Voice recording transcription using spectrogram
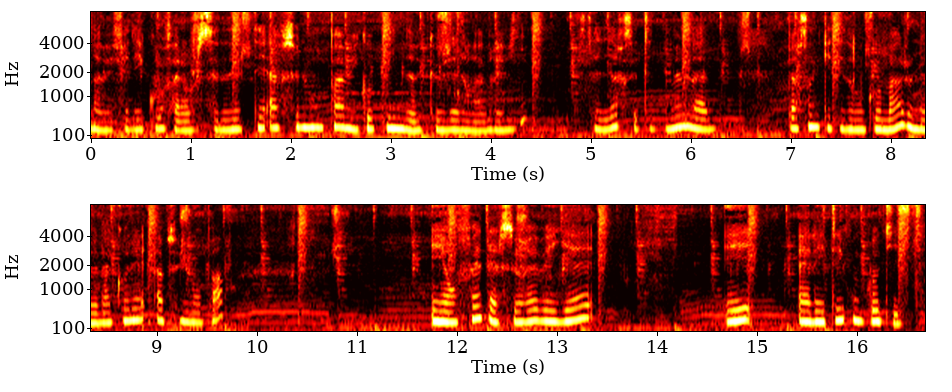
On avait fait des courses. Alors ça n'était absolument pas mes copines que j'ai dans la vraie vie. C'est-à-dire que c'était même la personne qui était dans le coma, je ne la connais absolument pas. Et en fait, elle se réveillait et elle était complotiste.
